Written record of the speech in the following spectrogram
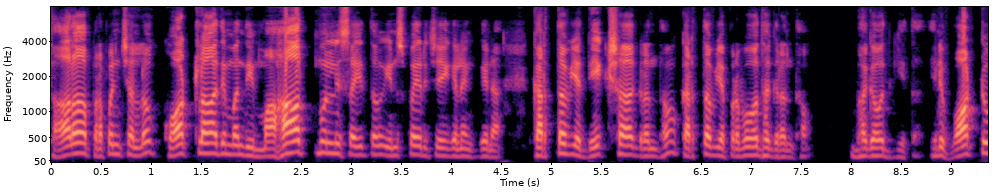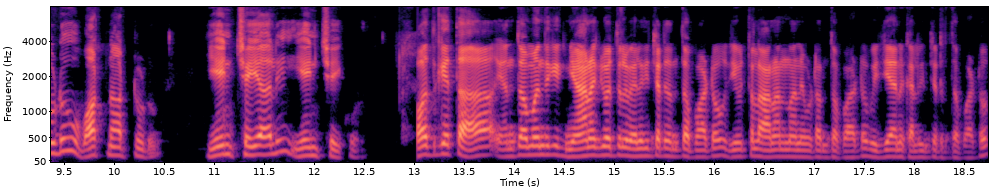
చాలా ప్రపంచంలో కోట్లాది మంది మహాత్ముల్ని సైతం ఇన్స్పైర్ చేయగలిగిన కర్తవ్య దీక్షా గ్రంథం కర్తవ్య ప్రబోధ గ్రంథం భగవద్గీత. ఇది what to do what not to do. ఏం చేయాలి ఏం చేయకూడదు. భగవద్గీత ఎంతోమందికి జ్ఞానజ్యోతులు వెలిగించడంతో పాటు జీవితంలో ఆనందాన్ని ఇవ్వడంతో పాటు విజయాన్ని కలిగించడంతో పాటు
